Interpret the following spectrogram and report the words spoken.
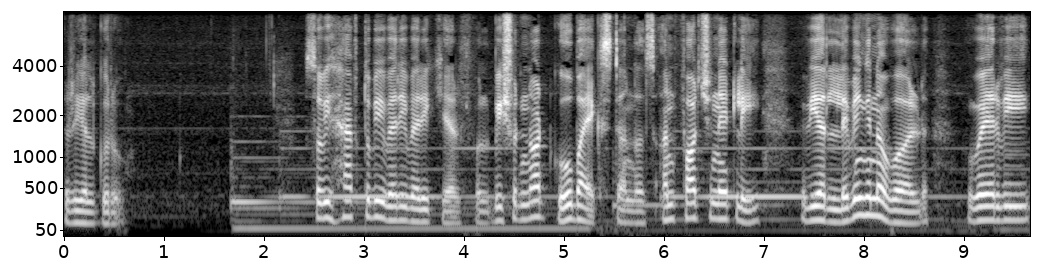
real guru. So we have to be very, very careful. We should not go by externals. Unfortunately, we are living in a world where we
